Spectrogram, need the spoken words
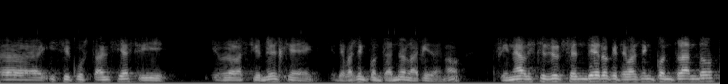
eh, y circunstancias y, relaciones que, te vas encontrando en la vida, ¿no? Al final, este es el sendero que te vas encontrando,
